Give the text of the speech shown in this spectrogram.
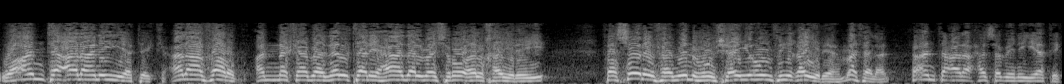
وأنت على نيتك على فرض أنك بذلت لهذا المشروع الخيري فصرف منه شيء في غيره. مثلا فأنت على حسب نيتك.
